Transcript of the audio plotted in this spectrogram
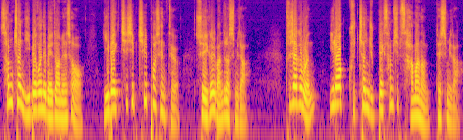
3,200원에 매도하면서 277% 수익을 만들었습니다. 투자금은 1억 9,634만원 됐습니다.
